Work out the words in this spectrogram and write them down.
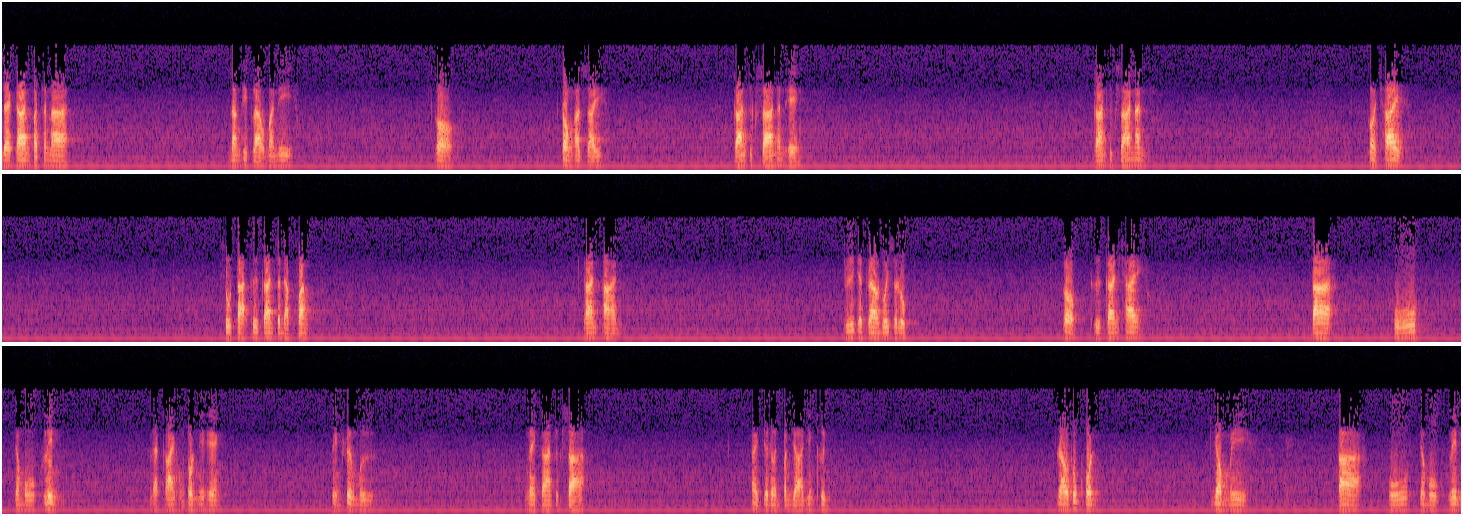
และการพัฒนา ดังที่กล่าวมานี้ก็ต้องอาศัย การศึกษานั่นเอง การศึกษานั้น ก็ใช้ ตะคือการสดับฟัง การอ่าน หรือจะกล่าวโดยสรุป ก็คือการใช้ ตา หู จมูก ลิ้น และกายของตนนี้เอง เป็นเครื่องมือ ในการศึกษา ให้เจริญปัญญายิ่งขึ้น เราทุกคนย่อมมีตา หู จมูก ลิ้น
